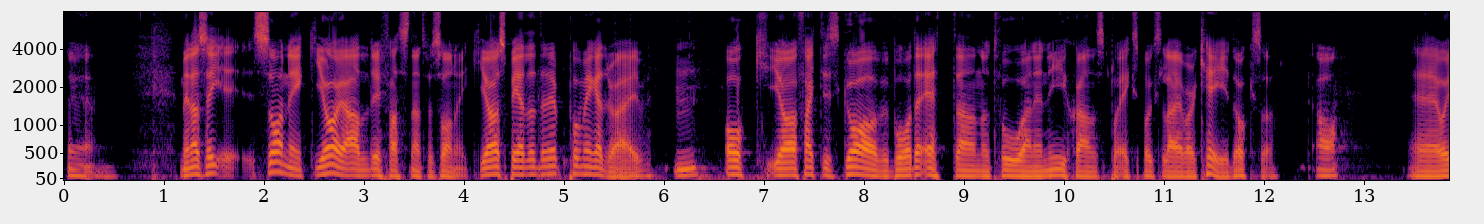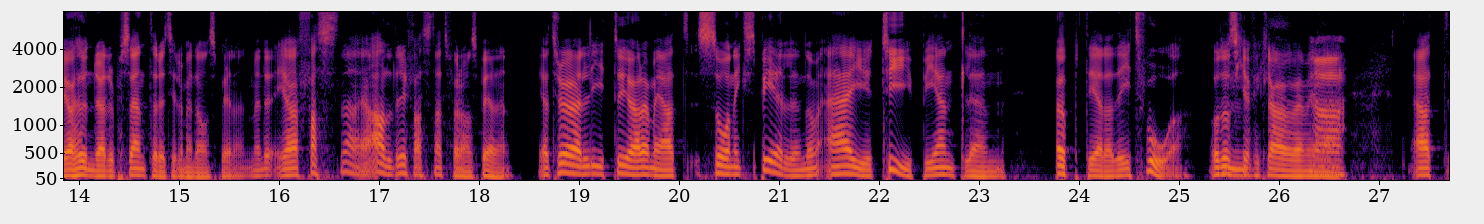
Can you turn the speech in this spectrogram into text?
det. Eh, Men alltså, Sonic, jag har ju aldrig fastnat för Sonic. Jag spelade det på Mega Drive mm. och jag faktiskt gav både ettan och tvåan en ny chans på Xbox Live Arcade också. Ja. Eh, och jag hundrade procentade till och med de spelen. Men det, jag fastnar, jag har aldrig fastnat för de spelen. Jag tror jag har lite att göra med att Sonic-spelen, de är ju typ egentligen uppdelade i två. Och då ska Mm. jag förklara vad jag menar. Ja. Att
